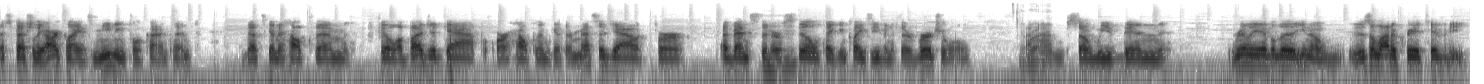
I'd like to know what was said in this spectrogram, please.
especially our clients, meaningful content that's going to help them fill a budget gap or help them get their message out for events that mm-hmm. are still taking place, even if they're virtual. Right. Um, so we've been really able to, you know, there's a lot of creativity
